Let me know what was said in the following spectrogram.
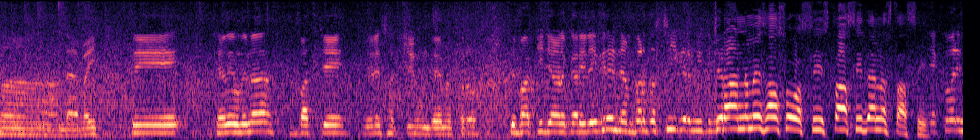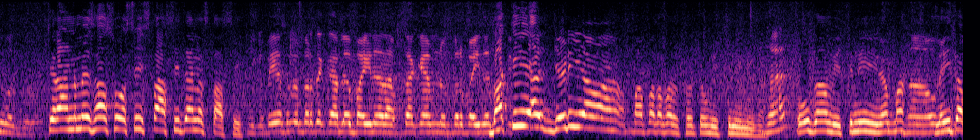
ਹਾਂ ਹਾਂ ਲੈ ਬਾਈ ਤੇ ਕਹਿੰਦੇ ਹੁੰਦੇ ਨਾ ਬੱਚੇ ਜਿਹੜੇ ਸੱਚੇ ਹੁੰਦੇ ਆ ਮਿੱਤਰੋ। ਤੇ ਬਾਕੀ ਜਾਣਕਾਰੀ ਲਈ ਵੀਰੇ ਨੰਬਰ ਦੱਸੀ ਕਰਮੀ ਤੂੰ 94780 87387 ਇੱਕ ਵਾਰੀ ਹੋਰ ਦਿਓ 94780 87387 ਠੀਕ ਹੈ ਬਈ ਇਸ ਨੰਬਰ ਤੇ ਕਰ ਲਿਓ ਬਾਈ ਨਾਲ ਰਾਬਤਾ ਕਾਇਮ ਨੰਬਰ ਬਾਈ ਦਾ ਬਾਕੀ ਜਿਹੜੀ ਆ ਪਾਪਾ ਤਾਂ ਪਰ ਸੋਚੋ ਵੇਚਣੀ ਨਹੀਂ ਗਾ। ਹੈਂ? ਉਹ ਗਾਂ ਵੇਚਣੀ ਨਹੀਂ ਨਾ ਆਪਾਂ। ਹਾਂ, ਉਹ ਨਹੀਂ ਤਾਂ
